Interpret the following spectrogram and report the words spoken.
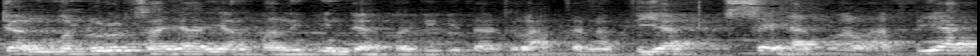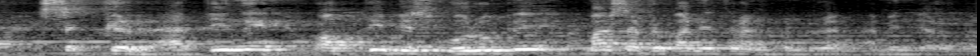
dan menurut saya yang paling indah bagi kita adalah abdan nabiyya sehat walafiat seger hatine optimis urupe masa depannya terang benderang. Amin ya rabbal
